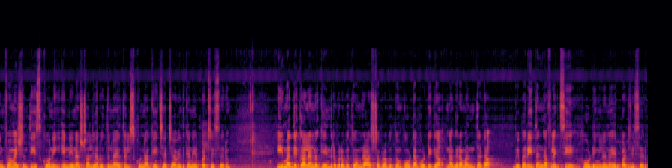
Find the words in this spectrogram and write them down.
ఇన్ఫర్మేషన్ తీసుకొని ఎన్ని నష్టాలు జరుగుతున్నాయో తెలుసుకున్నాకే ఈ చర్చా వేదికను ఏర్పాటు చేశారు. ఈ మధ్యకాలంలో కేంద్ర ప్రభుత్వం రాష్ట్ర ప్రభుత్వం పోటాపోటీగా నగరం అంతటా విపరీతంగా ఫ్లెక్సీ హోర్డింగ్లను ఏర్పాటు చేశారు.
